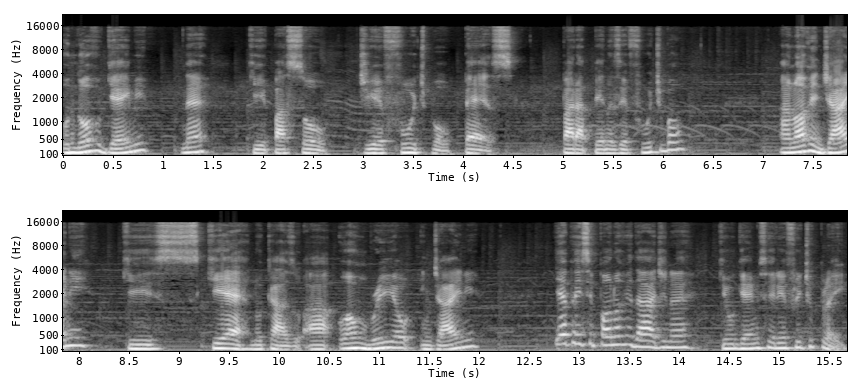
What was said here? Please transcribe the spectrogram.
o novo game, né, que passou de eFootball PES para apenas eFootball, a nova engine que, que é, no caso, a Unreal Engine. E a principal novidade, né? Que o game seria free to play.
